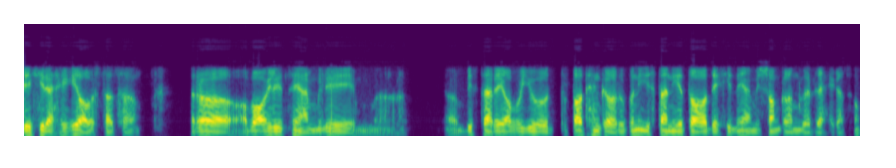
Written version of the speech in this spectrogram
देखिराखेकै अवस्था छ। र अब अहिले चाहिँ हामीले बिस्तारै अब यो तथ्याङ्कहरू पनि स्थानीय तहदेखि नै हामी सङ्कलन गरिरहेका छौँ।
